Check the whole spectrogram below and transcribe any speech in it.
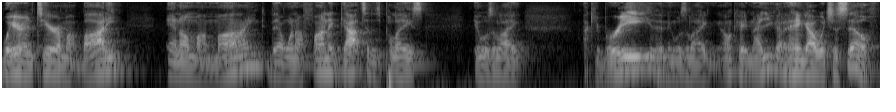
wear and tear on my body and on my mind that when I finally got to this place, it was like I could breathe and it was like, okay, now you got to hang out with yourself.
